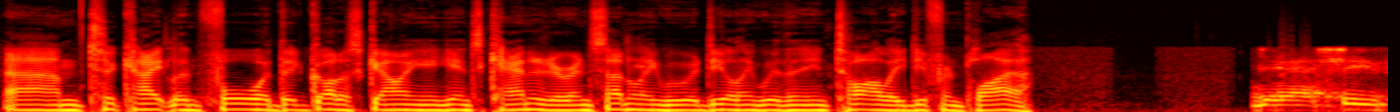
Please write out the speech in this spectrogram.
um, to Caitlin Foord that got us going against Canada, and suddenly we were dealing with an entirely different player. Yeah, she's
